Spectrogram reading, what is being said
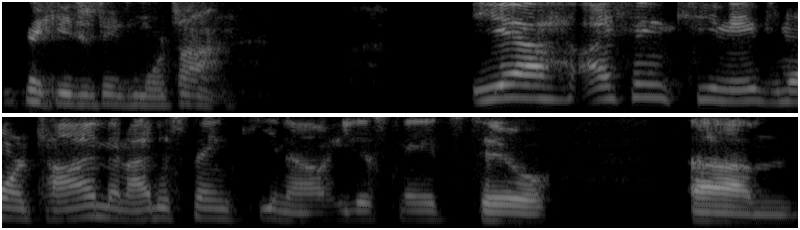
You think he just needs more time? Yeah, I think he needs more time, and I just think you know he just needs to um,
